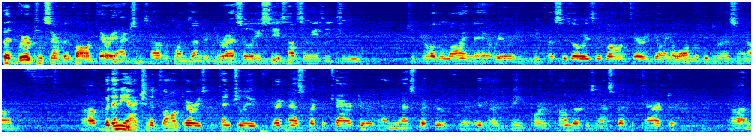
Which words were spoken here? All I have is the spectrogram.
but we're concerned with voluntary actions, not with ones under duress. So you see, it's not so easy to to draw the line there, really, because there's always a voluntary going along with the duress or not. Uh, but any action that's voluntary is potentially an aspect of character, and an aspect of uh, it, as being part of conduct is an aspect of character. Um,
